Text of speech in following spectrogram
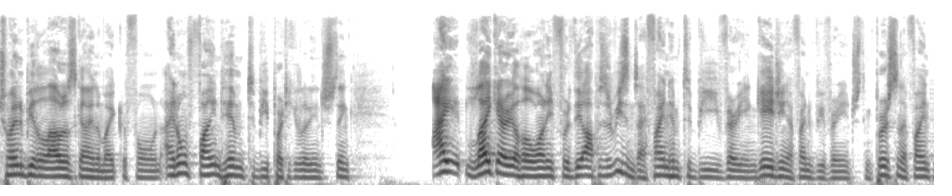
trying to be the loudest guy in the microphone. I don't find him to be particularly interesting. I like Ariel Helwani for the opposite reasons. I find him to be very engaging. I find him to be a very interesting person. I find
